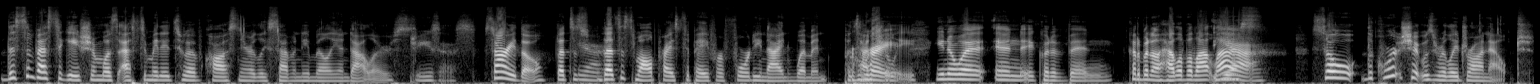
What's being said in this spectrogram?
This investigation was estimated to have cost nearly $70 million. Jesus. Sorry though, that's a, Yeah. that's a small price to pay for 49 women potentially. Right. You know what? And it could have been. Could have been a hell of a lot less. Yeah. So the court shit was really drawn out.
